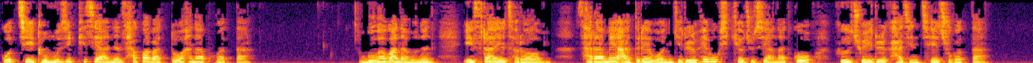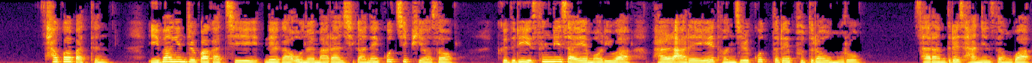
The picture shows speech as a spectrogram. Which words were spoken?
꽃이 도무지 피지 않은 사과밭도 하나 보았다. 무화과 나무는 이스라엘처럼 사람의 아들의 원기를 회복시켜 주지 않았고 그 죄를 가진 채 죽었다. 사과밭은 이방인들과 같이 내가 오늘 말한 시간에 꽃이 피어서 그들이 승리자의 머리와 발 아래에 던질 꽃들의 부드러움으로 사람들의 잔인성과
